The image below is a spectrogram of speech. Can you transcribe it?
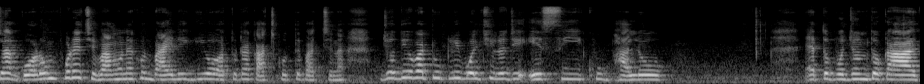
যা গরম পড়েছে বামন এখন বাইরে গিয়েও অতটা কাজ করতে পারছে না। যদিও বা টুকলি বলছিল যে এসি খুব ভালো এত পর্যন্ত কাজ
